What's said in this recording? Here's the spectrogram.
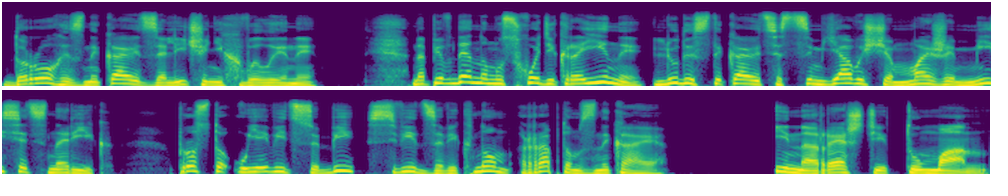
дороги зникають за лічені хвилини. На південному сході країни люди стикаються з цим явищем майже місяць на рік. Просто уявіть собі, світ за вікном раптом зникає. І нарешті туман,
